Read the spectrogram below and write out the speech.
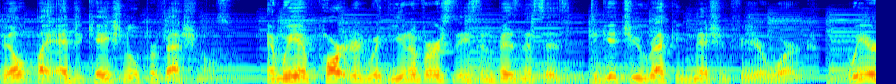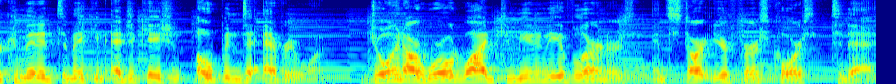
built by educational professionals. And we have partnered with universities and businesses to get you recognition for your work. We are committed to making education open to everyone Join our worldwide community of learners and start your first course today.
